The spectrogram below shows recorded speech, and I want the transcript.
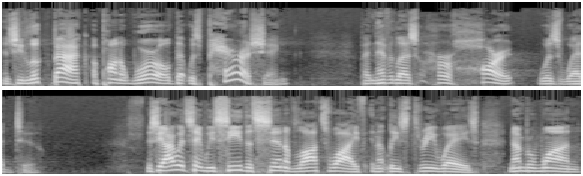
And she looked back upon a world that was perishing, but nevertheless her heart was wed to. You see, I would say we see the sin of Lot's wife in at least three ways. Number one,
